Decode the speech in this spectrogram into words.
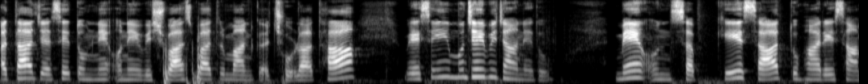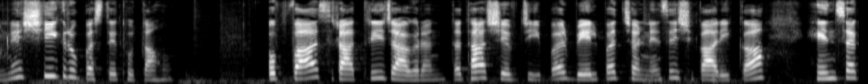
अतः जैसे तुमने उन्हें विश्वास पात्र मानकर छोड़ा था, वैसे ही मुझे भी जाने दो। मैं उन सब के साथ तुम्हारे सामने शीघ्र उपस्थित होता हूँ। उपवास, रात्रि जागरण तथा शिव जी पर बेलपत चढ़ने से शिकारी का हिंसक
